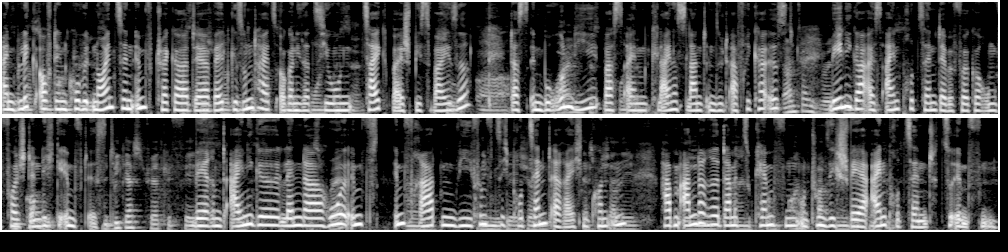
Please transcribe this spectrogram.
Ein Blick auf den Covid-19-Impftracker der Weltgesundheitsorganisation zeigt beispielsweise, dass in Burundi, was ein kleines Land in Südafrika ist, weniger als ein Prozent der Bevölkerung vollständig geimpft ist. Während einige Länder hohe Impf Impfraten wie 50 Prozent erreichen konnten, haben andere damit zu kämpfen und tun sich schwer, ein Prozent zu impfen.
